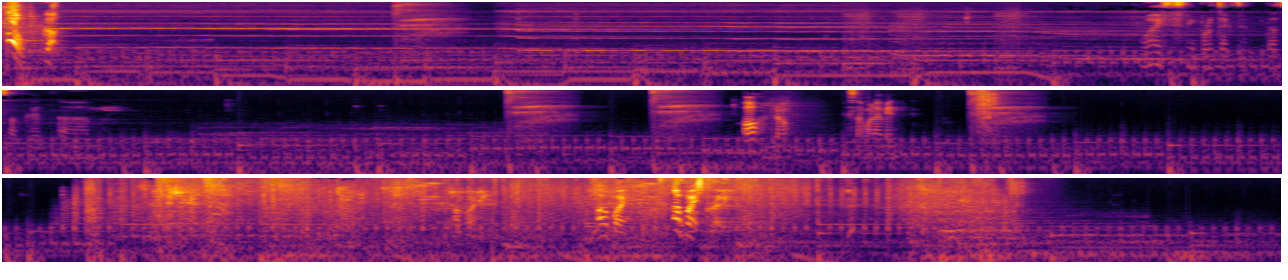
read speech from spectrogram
Oh god! Why is this thing protected? That's not good. Um, oh no, that's not what I mean. Oh boy. Oh boy. Ready.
